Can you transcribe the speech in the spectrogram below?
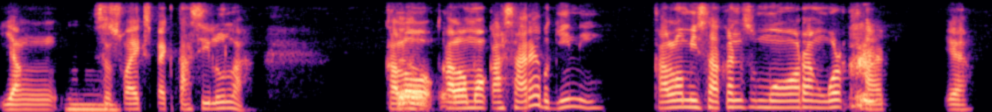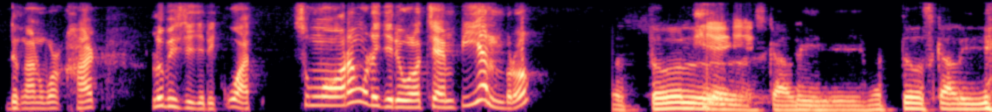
yang hmm. sesuai ekspektasi lu lah. Kalau kalau mau kasarnya begini, kalau misalkan semua orang work hard, ya dengan work hard, lu bisa jadi kuat. Semua orang udah jadi world champion, bro. Betul yeah, yeah. sekali, betul sekali.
